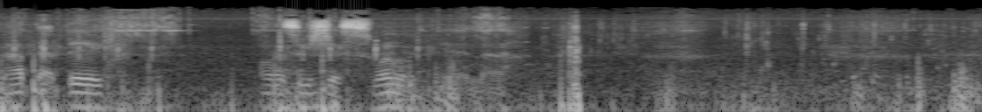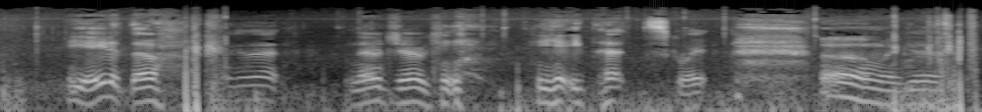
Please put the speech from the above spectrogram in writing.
Not that big. Unless he's just swimming. Yeah, nah. He ate it though. Look at that. No joke. He he ate that squid. Oh my god.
